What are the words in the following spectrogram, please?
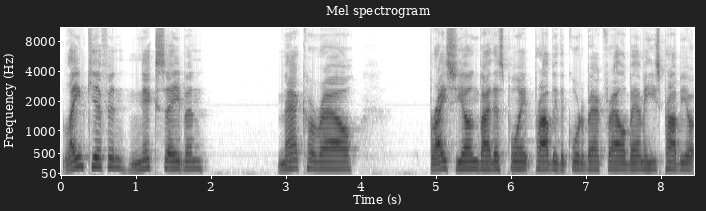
Lane Kiffin, Nick Saban, Matt Corral, Bryce Young by this point, probably the quarterback for Alabama. He's probably uh,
